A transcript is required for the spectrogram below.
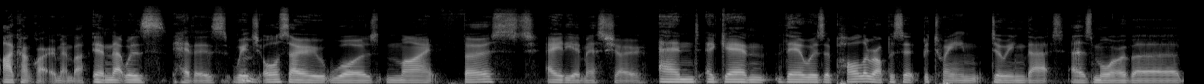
I can't quite remember. And that was Heathers, hmm. which also was my first ADMS show. And again, there was a polar opposite between doing that as more of a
